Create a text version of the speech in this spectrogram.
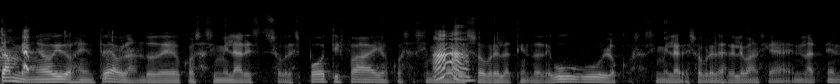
También he oído gente hablando de cosas similares sobre Spotify o cosas similares Ah. sobre la tienda de Google o cosas similares sobre la relevancia en, la- en,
